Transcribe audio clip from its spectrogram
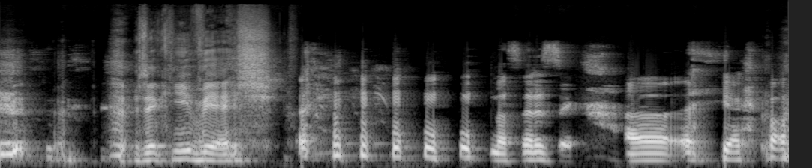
Řekni věž. na srdci. Uh, jako, uh,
